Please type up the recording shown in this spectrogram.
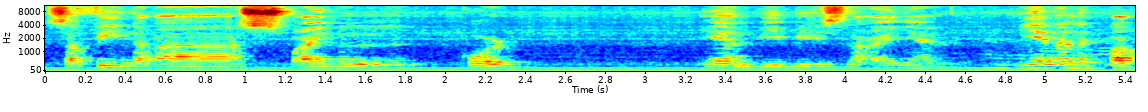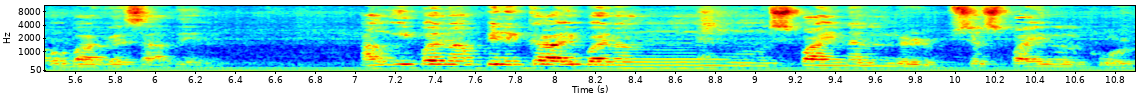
sa pinaka spinal cord, yan, bibilis na kayo yan. Yan ang nagpapabagal sa atin. Ang iba ng pinagkaiba ng spinal nerve sa spinal cord,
